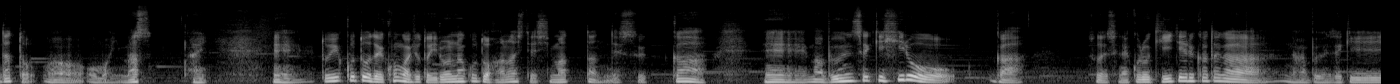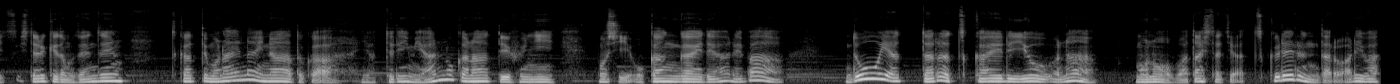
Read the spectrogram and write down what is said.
だと思います。はい。えー、ということで今回ちょっといろんなことを話してしまったんですが、えー、まあ、分析疲労がそうですねこれを聞いている方がな分析してるけども全然使ってもらえないなとかやってる意味あるのかなっていうふうにもしお考えであればどうやったら使えるようなものを私たちは作れるんだろう。あるいは、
